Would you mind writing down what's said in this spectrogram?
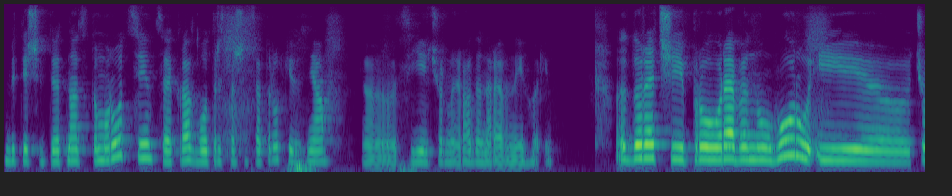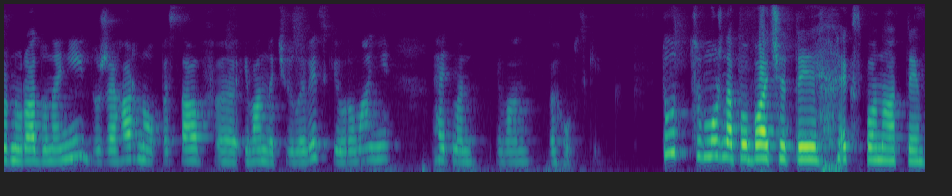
2019 році. Це якраз було 360 років з дня цієї Чорної Ради на Ревній горі. До речі, про Ревену гору і е, Чорну Раду на ній дуже гарно описав е, Іван Нечуй-Левицький у романі Гетьман Іван Виговський. Тут можна побачити експонати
